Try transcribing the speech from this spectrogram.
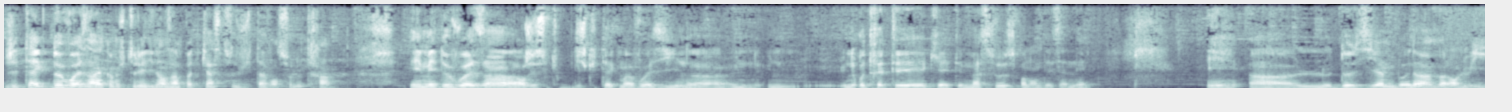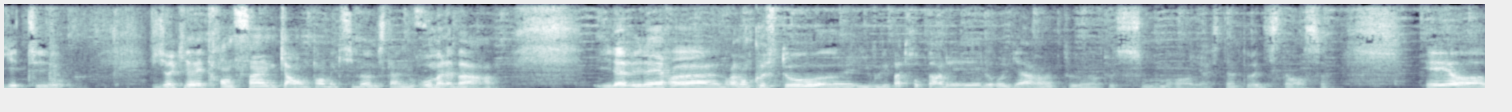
J'étais avec deux voisins, comme je te l'ai dit dans un podcast juste avant sur le train. Et mes deux voisins, alors j'ai surtout discuté avec ma voisine, euh, une, retraitée qui a été masseuse pendant des années. Et euh, le deuxième bonhomme, alors lui était, je dirais qu'il avait 35, 40 ans maximum, c'était un gros malabar. Il avait l'air euh, vraiment costaud, euh, il voulait pas trop parler, le regard un peu, un peu sombre, il restait un peu à distance. Et euh,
